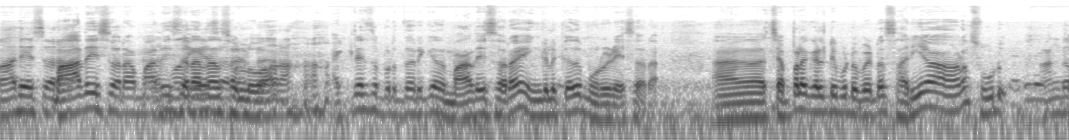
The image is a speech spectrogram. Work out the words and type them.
மாதேஸ்வரா? மாதேஸ்வரா மாதேஸ்வரா தான் சொல்லுவோம். அகிலேஷை பொறுத்த வரைக்கும் அது மாதேஸ்வரா எங்களுக்கு அது முருடேஸ்வரா. செப்பலை கழட்டி போட்டு போயிட்டோம் சரியான சூடு. அங்கே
